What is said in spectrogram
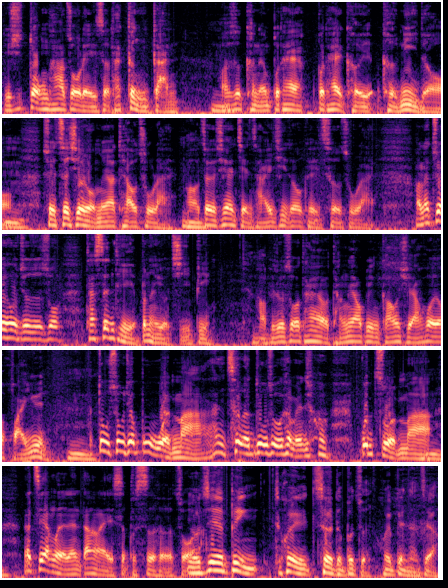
你去动他做镭射，他更干，而是可能不太不太可可逆的哦。所以这些我们要挑出来哦，这个现在检查仪器都可以测出来。好，那最后就是说他身体也不能有疾病。好，比如说他有糖尿病、高血压或者怀孕，嗯，度数就不稳嘛，那你测的度数根本就不准嘛，嗯、那这样的人当然也是不适合做。有这些病会测的不准，会变成这样。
